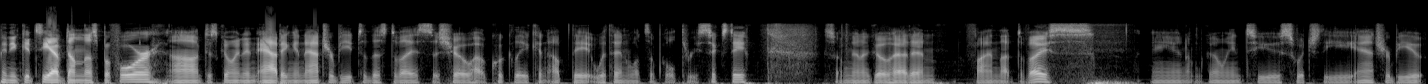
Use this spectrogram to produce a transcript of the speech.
And you can see I've done this before, uh, just going and adding an attribute to this device to show how quickly it can update within WhatsUp Gold 360. So I'm going to go ahead and find that device, and I'm going to switch the attribute,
